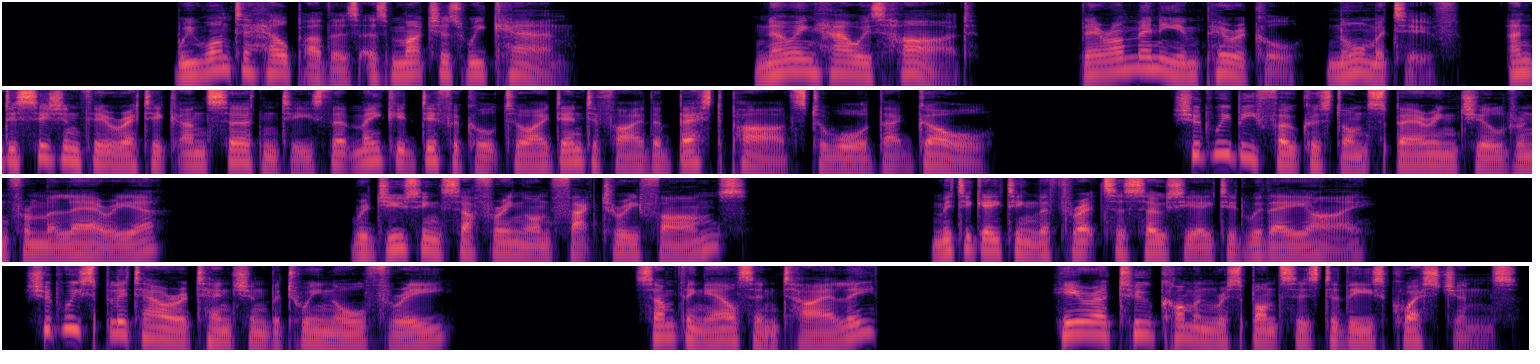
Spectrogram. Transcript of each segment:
We want to help others as much as we can. Knowing how is hard. There are many empirical, normative, and decision theoretic uncertainties that make it difficult to identify the best paths toward that goal. Should we be focused on sparing children from malaria? Reducing suffering on factory farms? Mitigating the threats associated with AI? Should we split our attention between all three? Something else entirely? Here are two common responses to these questions.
